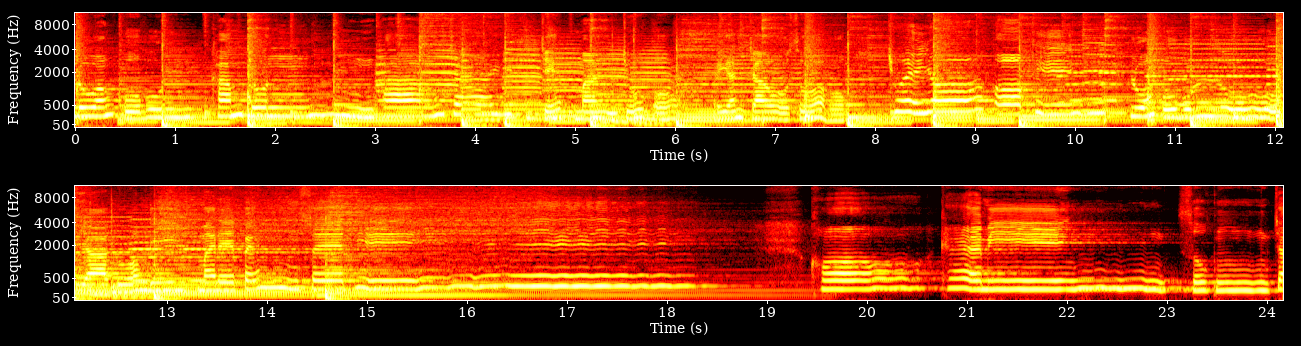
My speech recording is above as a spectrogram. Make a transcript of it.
หลวงปู่บุญคำจุนทางใจ เจ็บมันจุกอก เรียนเจ้าสัวหก ช่วยยกออกทีหลวงปู่บุญลูกอยากดวงดี ไม่ได้เป็นเศรษฐีขอแค่มีสุขใจ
